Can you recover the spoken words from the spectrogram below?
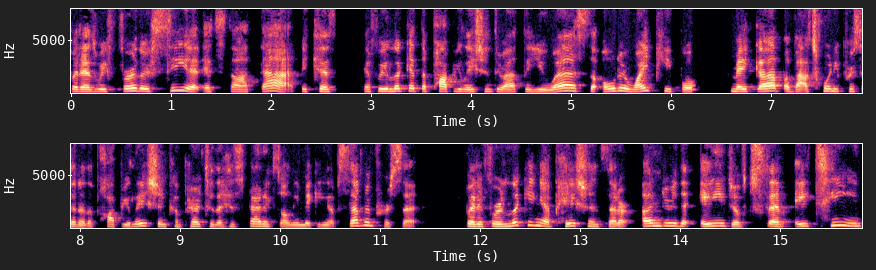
But as we further see it, it's not that because if we look at the population throughout the US, the older white people make up about 20% of the population compared to the Hispanics only making up 7%. But if we're looking at patients that are under the age of 18,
